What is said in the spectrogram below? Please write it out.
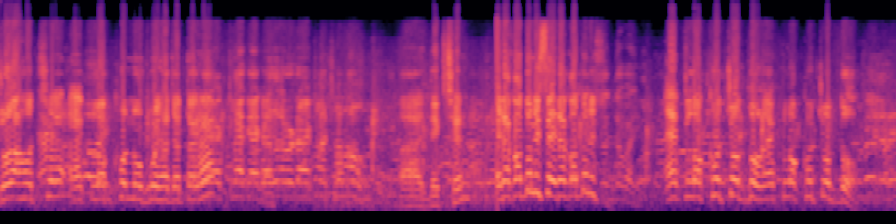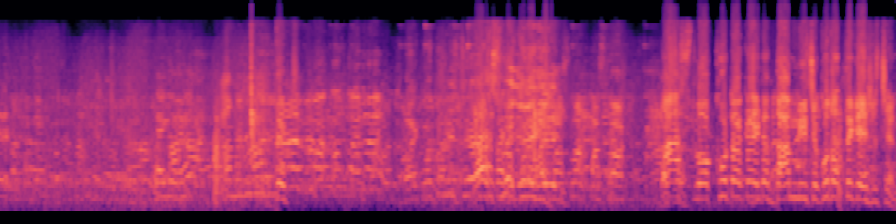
জোড়া হচ্ছে এক লক্ষ নব্বই হাজার টাকা। দেখছেন? এটা কত নিচ্ছে? এটা কত নিচ্ছে? এক লক্ষ চোদ্দ এক লক্ষ চোদ্দ। পাঁচ লক্ষ টাকা এটা দাম নিয়েছে। কোথা থেকে এসেছেন?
